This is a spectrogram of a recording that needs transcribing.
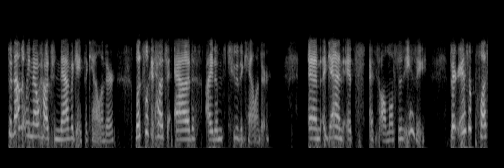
So now that we know how to navigate the calendar, let's look at how to add items to the calendar. And again, it's, it's almost as easy. There is a plus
